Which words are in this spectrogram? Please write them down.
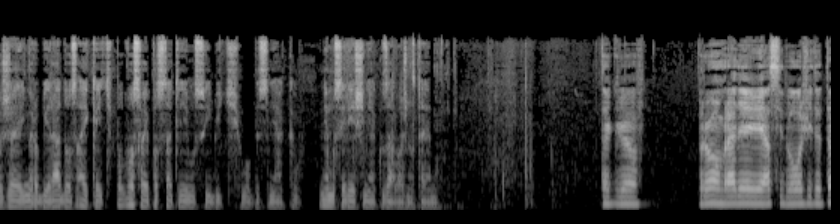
že im robí radosť, aj keď vo svojej podstate nemusí byť vôbec nejakú, nemusí riešiť nejakú závažnú tému. Tak e, v prvom rade je asi dôležité to,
